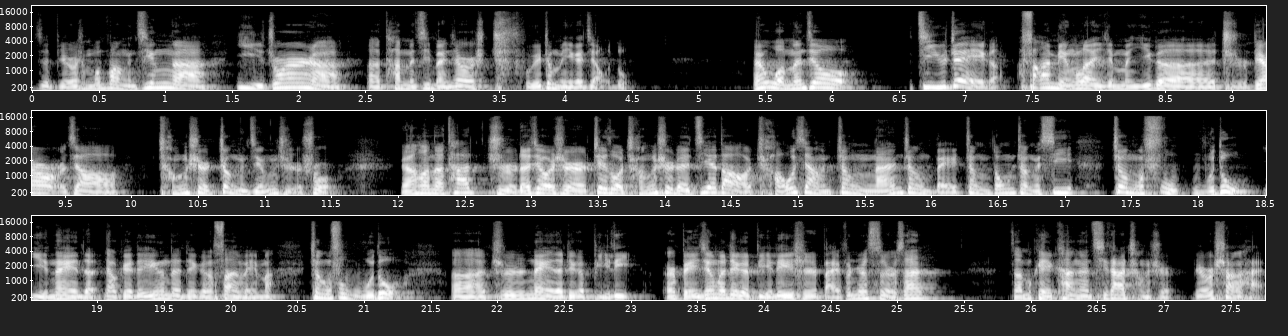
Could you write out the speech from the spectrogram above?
就比如什么望京啊、亦庄啊，呃，他们基本就是处于这么一个角度，而我们就基于这个发明了这么一个指标，叫城市正经指数。然后呢，它指的就是这座城市的街道朝向正南、正北、正东、正西正负五度以内的，要给对应的这个范围嘛，正负五度呃之内的这个比例。而北京的这个比例是百分之四十三，咱们可以看看其他城市，比如上海，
